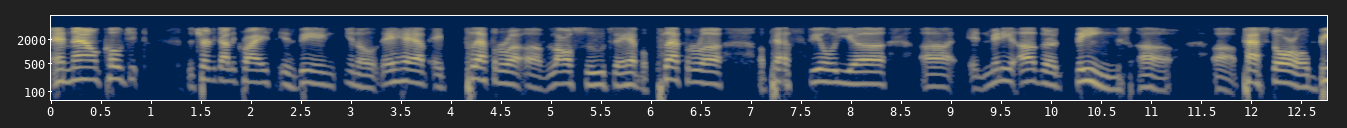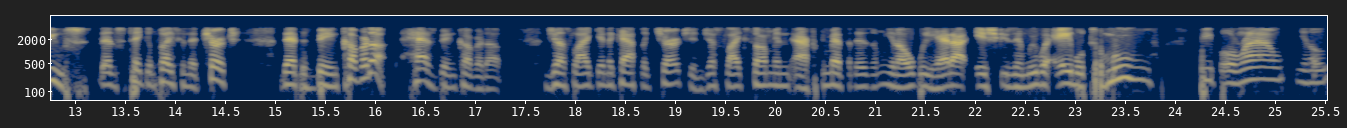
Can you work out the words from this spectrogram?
And now COGIC, the Church of God Christ, is being, you know, they have a plethora of lawsuits. They have a plethora of pedophilia uh, and many other things, uh, uh, pastoral abuse that's taking place in the church that is being covered up, has been covered up. Just like in the Catholic Church and just like some in African Methodism, you know, we had our issues and we were able to move people around, you know,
